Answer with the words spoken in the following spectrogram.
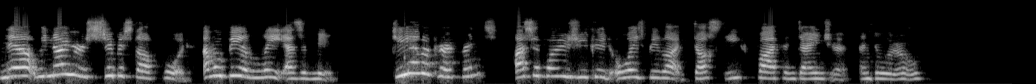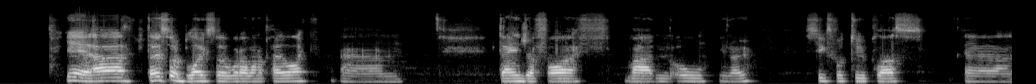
now, we know you're a superstar forward and will be elite as a mid. Do you have a preference? I suppose you could always be like Dusty, Fyfe and Danger and do it all. Yeah, uh, those sort of blokes are what I want to play like. Um, Danger, Fyfe, Martin, all, you know, six foot two plus, uh,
